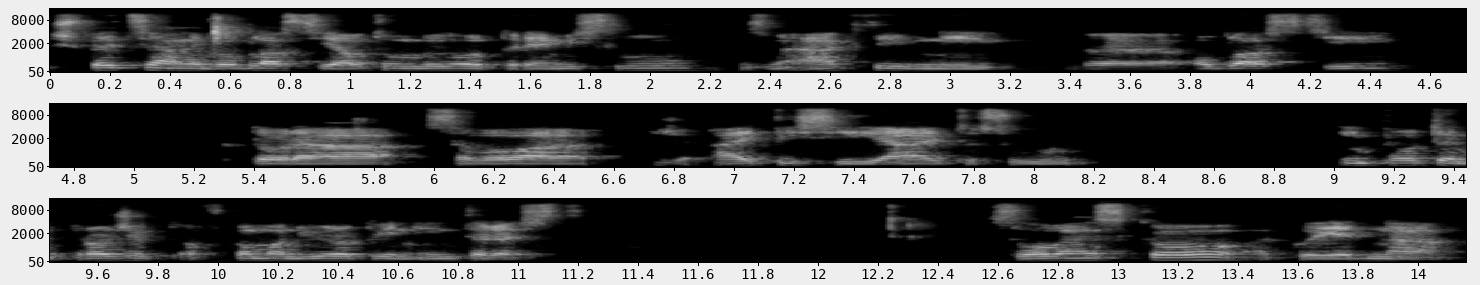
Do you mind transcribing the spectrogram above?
špeciálne v oblasti automobilového priemyslu sme aktívni oblasti, ktorá sa volá že IPCI, to sú Important Project of Common European Interest. Slovensko ako jedna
